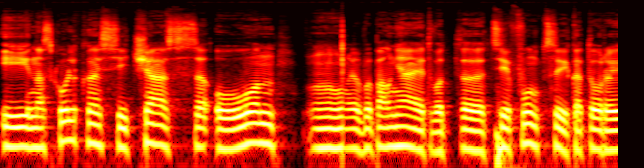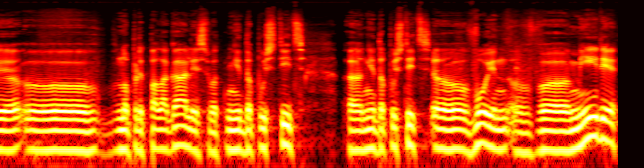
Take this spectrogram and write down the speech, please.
И насколько сейчас ООН выполняет вот э, те функции, которые э, ну, предполагались вот, не допустить Э, не допустить войн в мире,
